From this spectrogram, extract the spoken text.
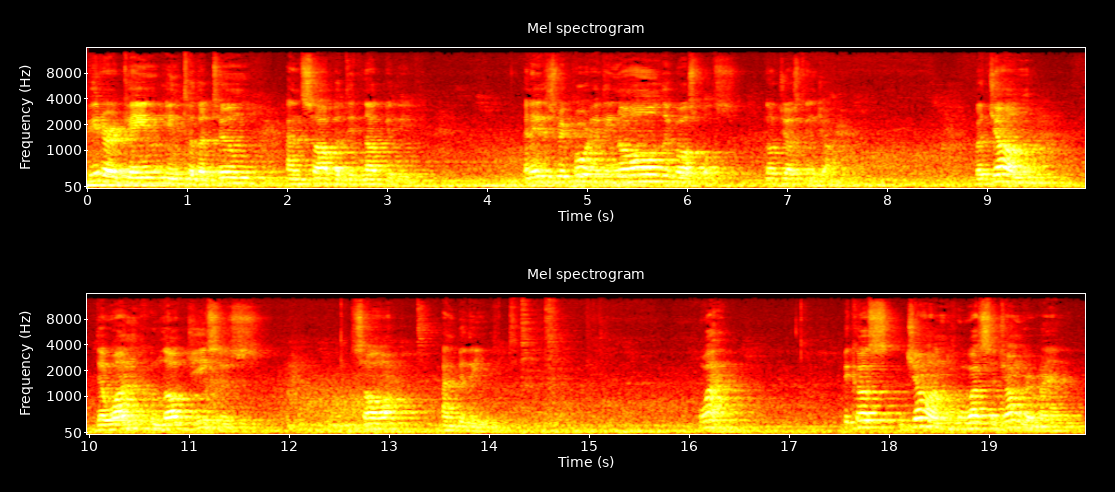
Peter came into the tomb and saw but did not believe. And it is reported in all the Gospels, not just in John. But John, the one who loved Jesus, saw and believed. Why? Because John, who was a younger man,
